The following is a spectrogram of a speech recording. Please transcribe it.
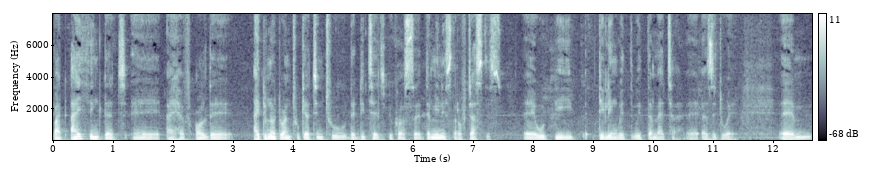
but I think that uh, I have all the. I do not want to get into the details because uh, the Minister of Justice uh, would be dealing with, with the matter, uh, as it were. Um,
